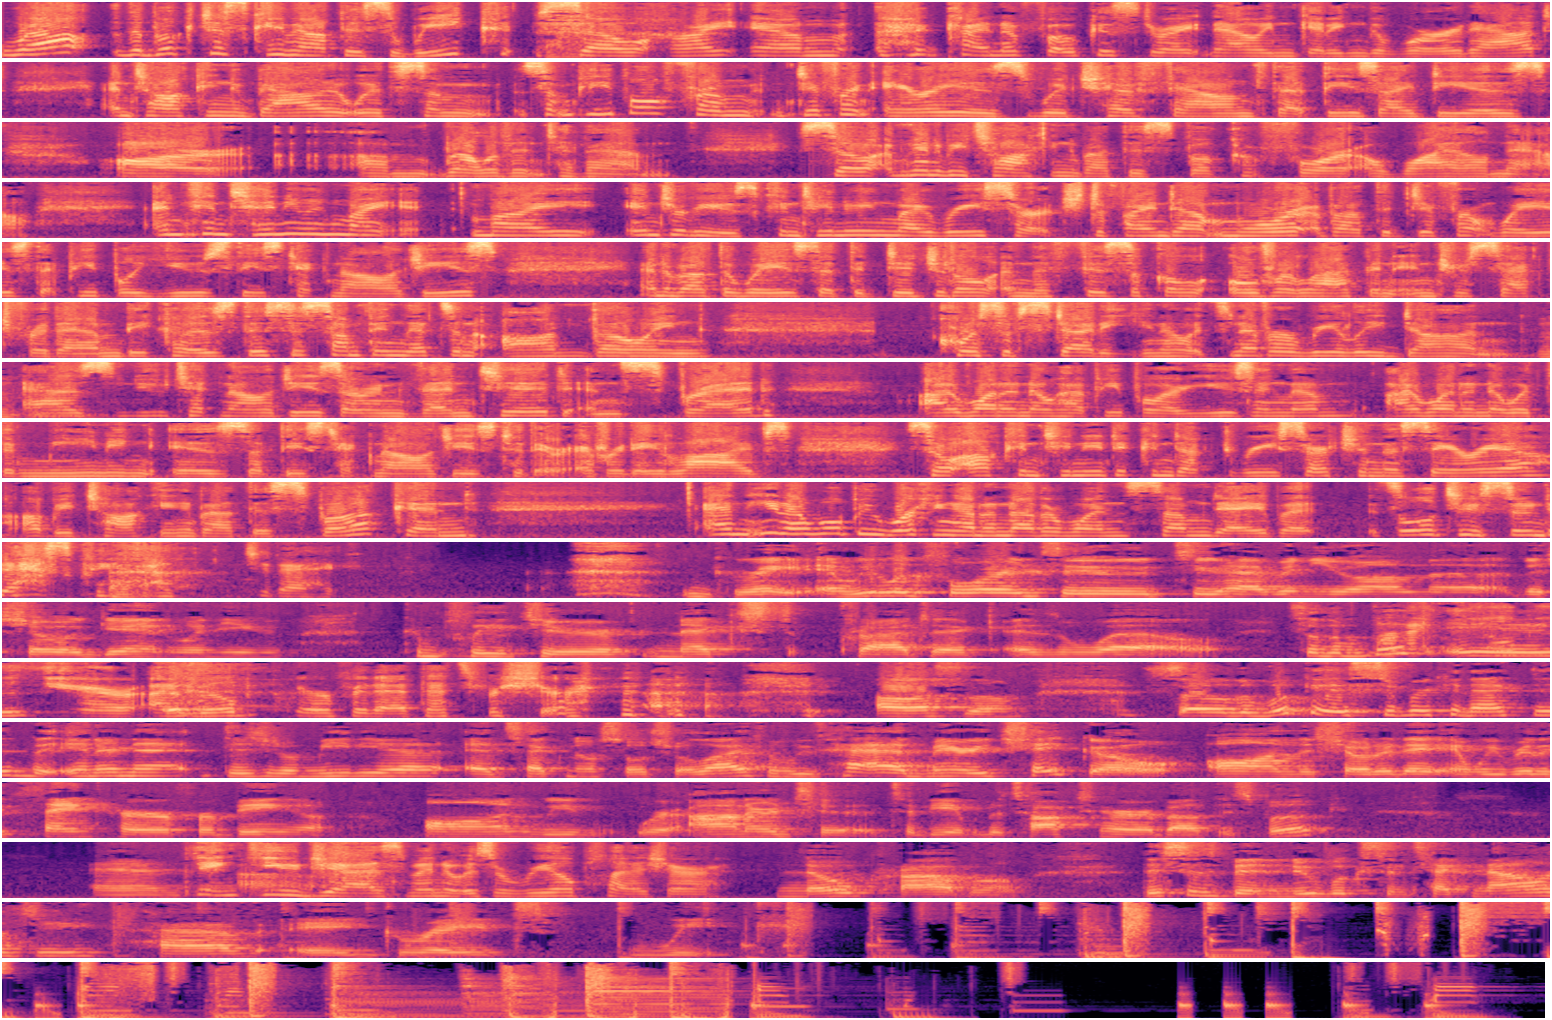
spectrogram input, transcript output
Well, the book just came out this week, so I am kind of focused right now in getting the word out and talking about it with some some people from different areas which have found that these ideas are um, relevant to them. So I'm going to be talking about this book for a while now and continuing my my interviews, continuing my research to find out more about the different ways that people use these technologies and about the ways that the digital and the physical overlap and intersect for them because this is something that's an ongoing course of study. You know, it's never really done. Mm-hmm. As new technologies are invented and spread, I want to know how people are using them. I want to know what the meaning is of these technologies to their everyday lives. So I'll continue to conduct research in this area. I'll be talking about this book and and you know, we'll be working on another one someday, but it's a little too soon to ask me about today. Great. And we look forward to to having you on the, the show again when you complete your next project as well. So the book I is here. I will be here for that. That's for sure. awesome. So the book is Super Connected: The Internet, Digital Media, and Techno Social Life. And we've had Mary Chayko on the show today, and we really thank her for being on. We we're honored to to be able to talk to her about this book. And thank you, uh, Jasmine. It was a real pleasure. No problem. This has been New Books in Technology. Have a great week. Thank you.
